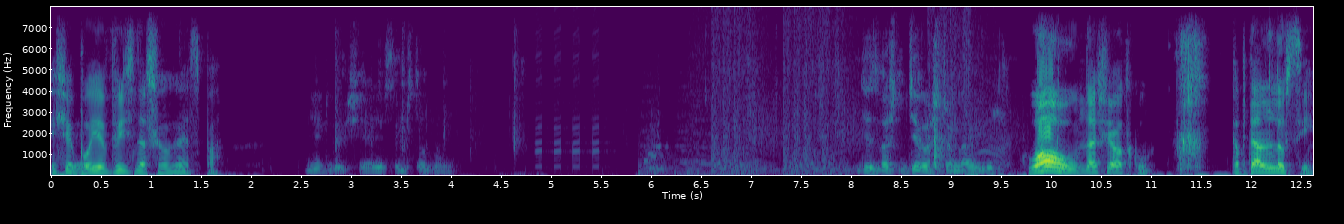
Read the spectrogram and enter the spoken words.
Ja się boję wyjść z naszego respa. Nie bój się, jestem z tobą. Gdzie, z was, gdzie was ściąga już? Wow, na środku. Kapitan Lucy.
